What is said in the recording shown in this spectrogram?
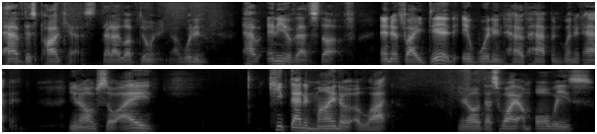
have this podcast that I love doing. I wouldn't have any of that stuff. And if I did, it wouldn't have happened when it happened. You know, so I keep that in mind a, a lot You know, that's why I'm always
